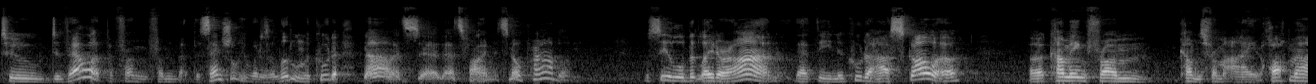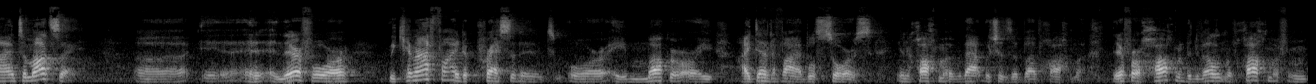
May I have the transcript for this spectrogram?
To develop from, from essentially what is a little Nakuda, no, it's, uh, that's fine. It's no problem. We'll see a little bit later on that the Nakuda Haskala uh, coming from, comes from Ayin, Chochma Ayin to Matzeh. Uh, and, and, therefore, we cannot find a precedent or a makor or a identifiable source in Chachma of that which is above Chachma. Therefore, Chachma, the development of Chachma from,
